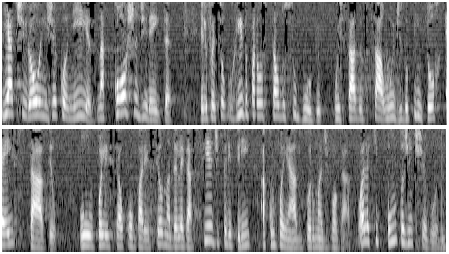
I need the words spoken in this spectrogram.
e atirou em Jeconias, na coxa direita. Ele foi socorrido para o hospital do subúrbio. O estado de saúde do pintor é estável. O policial compareceu na delegacia de Peripiri, acompanhado por um advogado. Olha que ponto a gente chegou, né?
